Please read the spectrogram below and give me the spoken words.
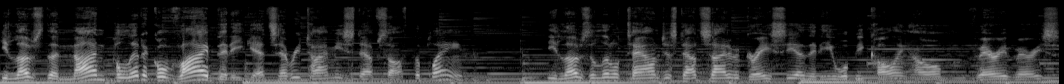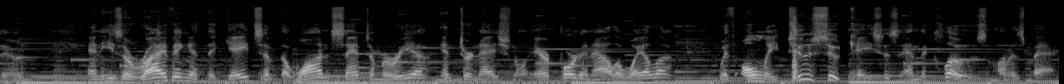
He loves the non political vibe that he gets every time he steps off the plane. He loves the little town just outside of Grecia that he will be calling home very, very soon. And he's arriving at the gates of the Juan Santa Maria International Airport in Alajuela with only two suitcases and the clothes on his back.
